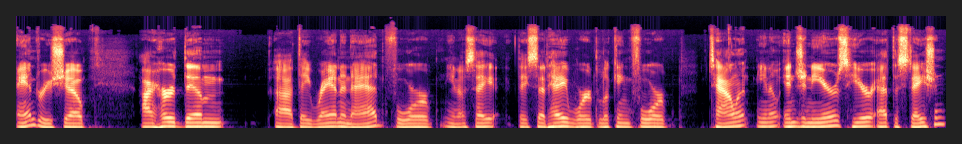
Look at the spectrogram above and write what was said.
Andrew's show. I heard them. Uh, they ran an ad for you know say they said hey we're looking for talent you know engineers here at the station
